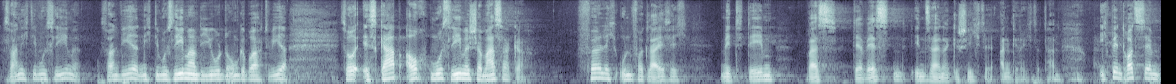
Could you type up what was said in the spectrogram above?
das waren nicht die Muslime, das waren wir. Nicht die Muslime haben die Juden umgebracht, wir. So, es gab auch muslimische Massaker völlig unvergleichlich mit dem, was der Westen in seiner Geschichte angerichtet hat. Ich bin trotzdem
